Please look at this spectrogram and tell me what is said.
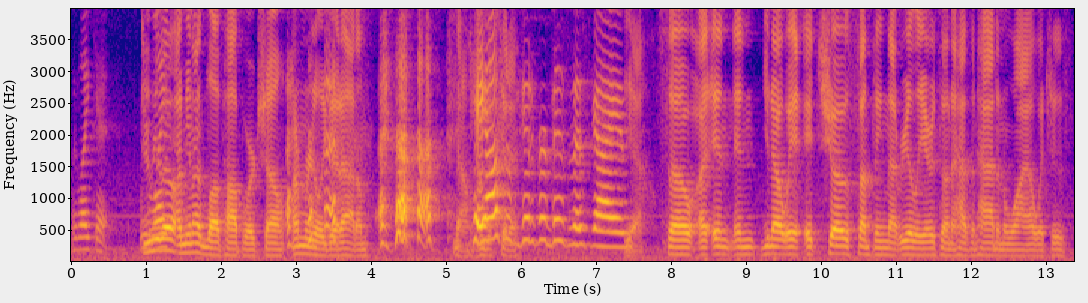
We like it. Do we like- though? I mean, I love Hopward show. I'm really good at them. No, Chaos is good for business, guys. Yeah. So, uh, and and you know, it, it shows something that really Arizona hasn't had in a while, which is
